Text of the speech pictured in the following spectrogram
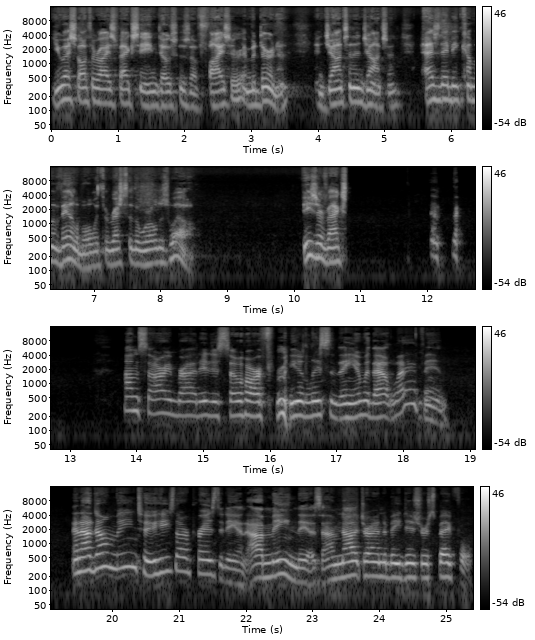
U.S. authorized vaccine doses of Pfizer and Moderna and Johnson & Johnson as they become available with the rest of the world as well. These are vaccines. I'm sorry, Bride. It is so hard for me to listen to him without laughing. And I don't mean to. He's our president. I mean this. I'm not trying to be disrespectful.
